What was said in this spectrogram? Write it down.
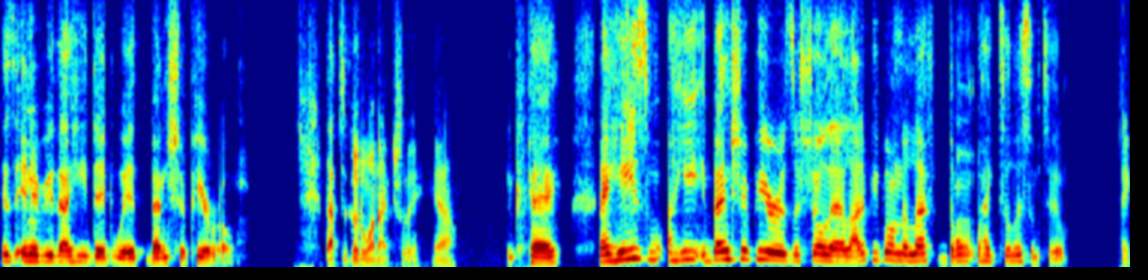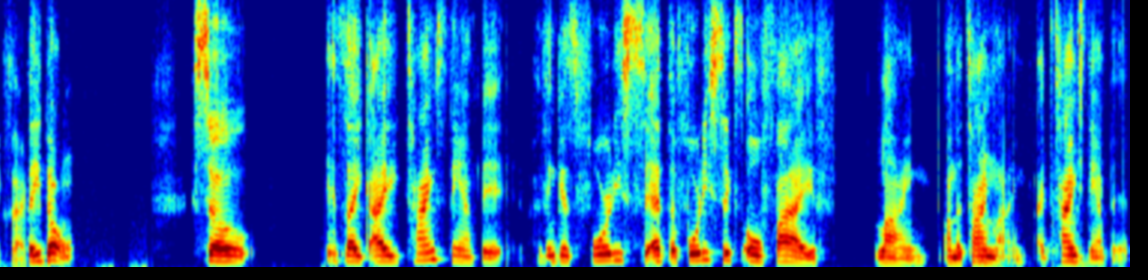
his interview that he did with Ben Shapiro. That's a good one, actually. Yeah. Okay. And he's he Ben Shapiro is a show that a lot of people on the left don't like to listen to. Exactly. They don't. So it's like I timestamp it. I think it's 40 at the 4605 line on the mm-hmm. timeline. I timestamp it.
